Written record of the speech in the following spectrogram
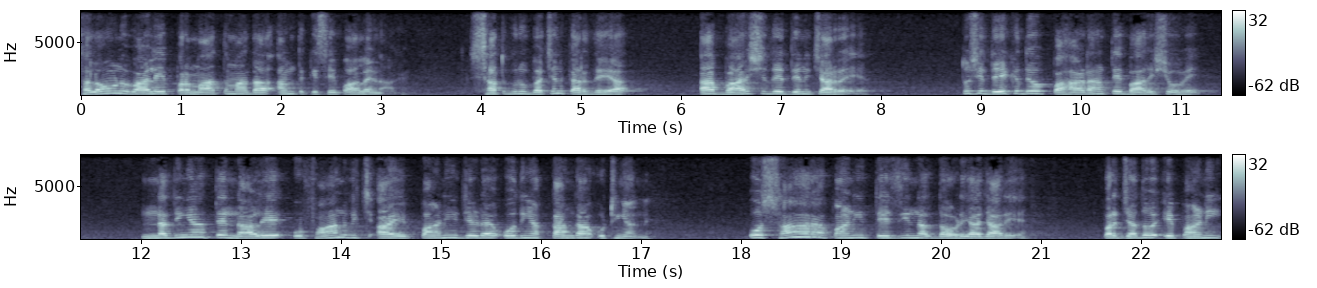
ਸਲਾਉਣ ਵਾਲੇ ਪਰਮਾਤਮਾ ਦਾ ਅੰਤ ਕਿਸੇ ਪਾ ਲੈਣਾ ਹੈ। ਸਤਿਗੁਰੂ ਬਚਨ ਕਰਦੇ ਆ ਆ ਬਾਰਿਸ਼ ਦੇ ਦਿਨ ਚੱਲ ਰਹੇ ਆ। ਤੁਸੀਂ ਦੇਖਦੇ ਹੋ ਪਹਾੜਾਂ ਤੇ ਬਾਰਿਸ਼ ਹੋਵੇ, ਨਦੀਆਂ ਤੇ ਨਾਲੇ ਉਫਾਨ ਵਿੱਚ ਆਏ ਪਾਣੀ ਜਿਹੜਾ ਉਹਦੀਆਂ ਕਾਂਗਾਂ ਉੱਠੀਆਂ ਨੇ। ਉਹ ਸਾਰਾ ਪਾਣੀ ਤੇਜ਼ੀ ਨਾਲ ਦੌੜਿਆ ਜਾ ਰਿਹਾ ਹੈ। ਪਰ ਜਦੋਂ ਇਹ ਪਾਣੀ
